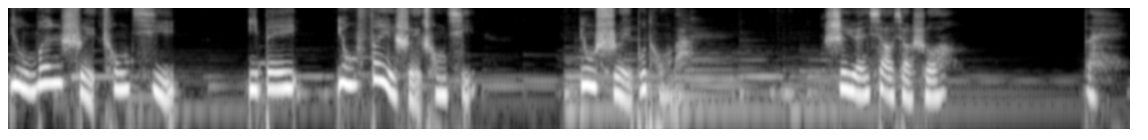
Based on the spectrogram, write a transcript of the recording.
用温水冲气，一杯用沸水冲气，用水不同吧？”诗媛笑笑说：“哎，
